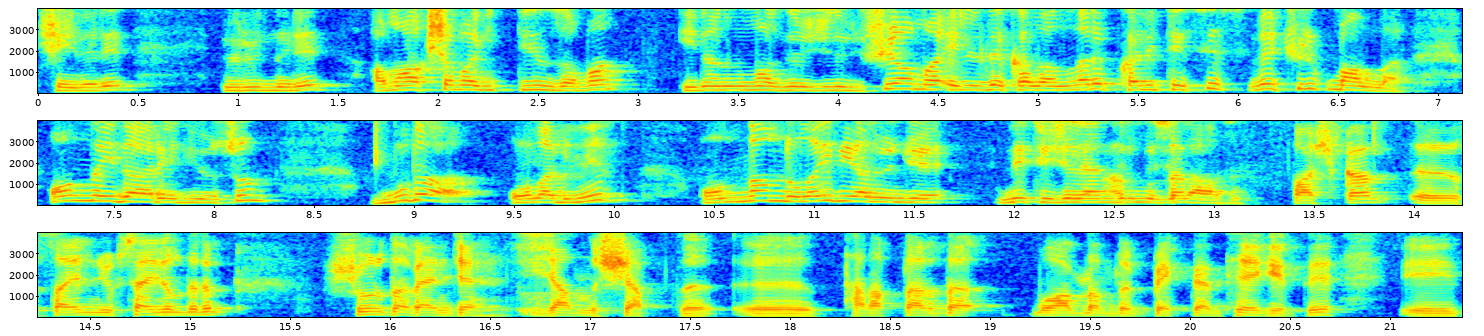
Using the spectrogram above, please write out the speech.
şeyleri, ürünleri. Ama akşama gittiğin zaman inanılmaz derecede düşüyor ama elde kalanlar hep kalitesiz ve çürük mallar. Onunla idare ediyorsun. Bu da olabilir. Ondan dolayı bir an önce neticelendirmesi Aslında lazım. Başkan e, Sayın Yüksel Yıldırım şurada bence yanlış yaptı. E, taraftar da bu anlamda bir beklentiye girdi. E,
